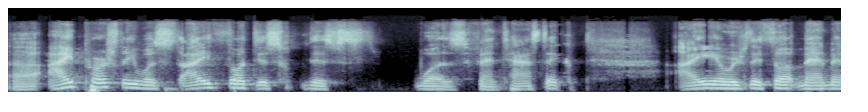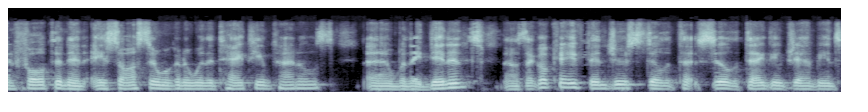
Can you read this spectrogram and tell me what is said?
Uh, I personally was I thought this this was fantastic. I originally thought Madman Fulton and Ace Austin were going to win the tag team titles, and when they didn't, I was like, okay, FinJuice still the t- still the tag team champions.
